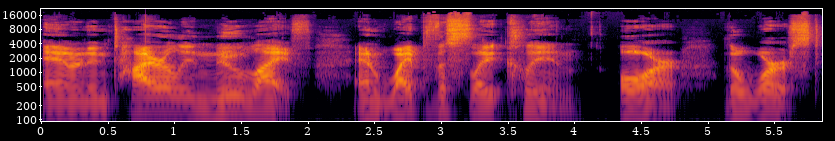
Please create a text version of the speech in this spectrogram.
and an entirely new life and wipe the slate clean, or the worst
